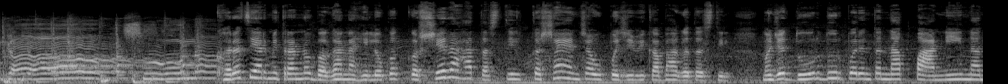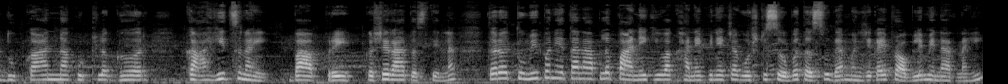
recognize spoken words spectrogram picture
गाँव सुना? खरंच यार मित्रांनो बघा ना हे लोक कसे राहत असतील कशा यांच्या उपजीविका भागत असतील. म्हणजे दूर दूरपर्यंत ना पाणी ना दुकान ना कुठलं घर काहीच नाही. बापरे कसे राहत असतील ना? तर तुम्ही पण येताना आपलं पाणी किंवा खाण्यापिण्याच्या गोष्टी सोबत असू द्या म्हणजे काही प्रॉब्लेम येणार नाही.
